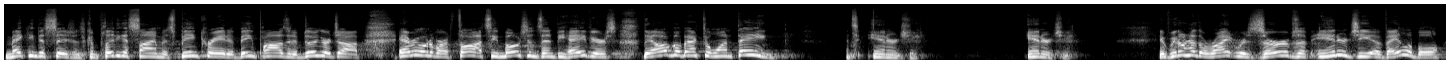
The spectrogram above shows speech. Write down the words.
making decisions, completing assignments, being creative, being positive, doing our job, every one of our thoughts, emotions, and behaviors, they all go back to one thing it's energy energy. If we don't have the right reserves of energy available,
